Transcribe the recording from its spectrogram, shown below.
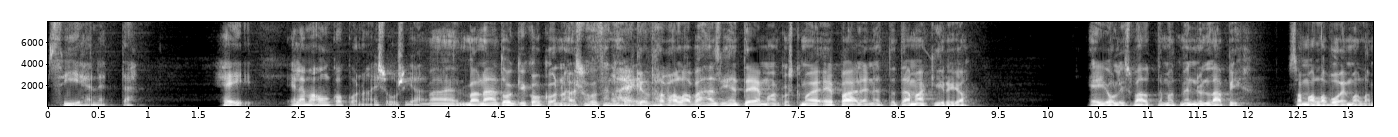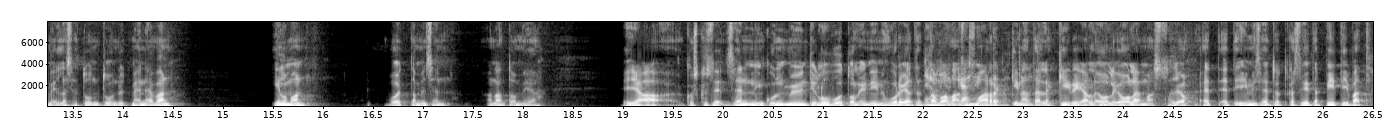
siihen, että hei, elämä on kokonaisuus? Ja... Mä, mä näen toki kokonaisuutena okay. ehkä tavallaan vähän siihen teemaan, koska mä epäilen, että tämä kirja ei olisi välttämättä mennyt läpi samalla voimalla, millä se tuntuu nyt menevän ilman voittamisen anatomia. Ja koska se, sen niin kuin myyntiluvut oli niin hurjat, että oli tavallaan se markkina tälle kirjalle oli olemassa jo, että et ihmiset, jotka siitä pitivät,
